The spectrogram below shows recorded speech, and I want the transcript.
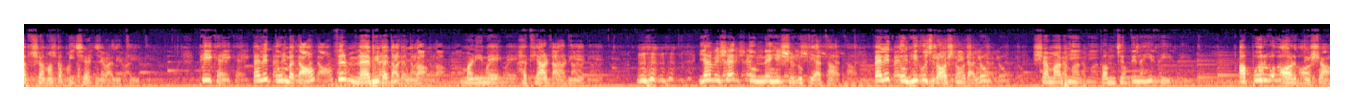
अब क्षमा का पीछे हटने वाली थी। ठीक है पहले तुम बताओ फिर मैं भी बता दूँगा। मणि ने हथियार डाल दिए। यह विषय तुमने ही शुरू किया था। पहले तुम ही कुछ रोशनी डालो। क्षमा भी कम जिद्दी नहीं थी। अपूर्व और दिशा।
